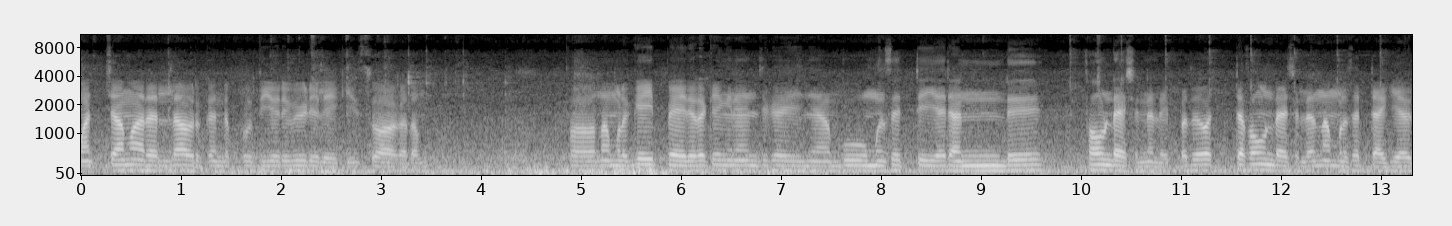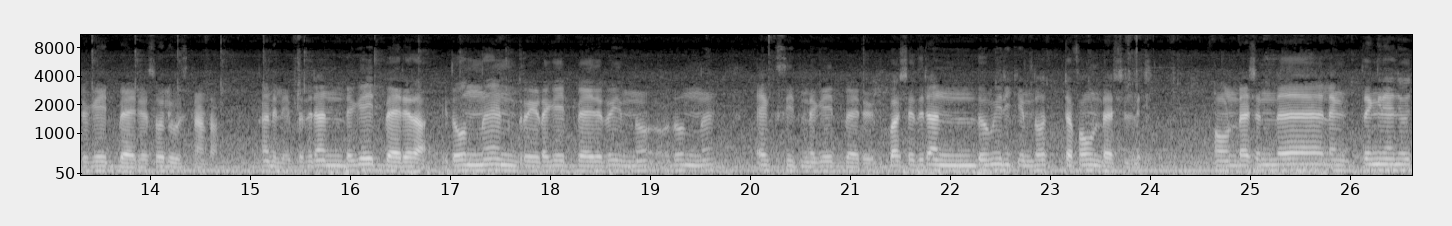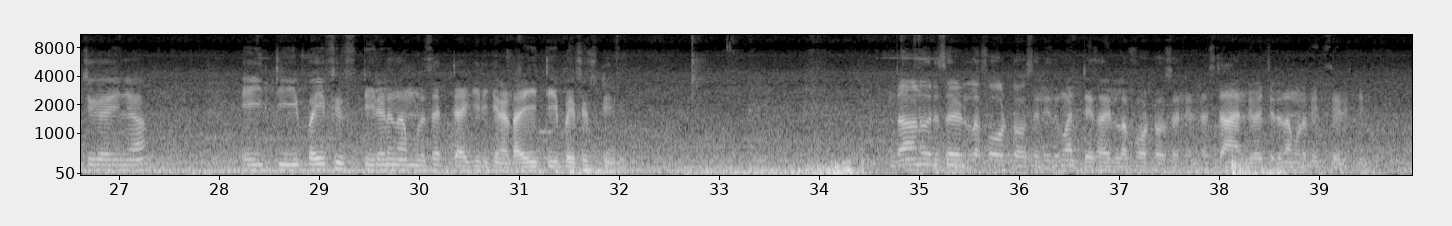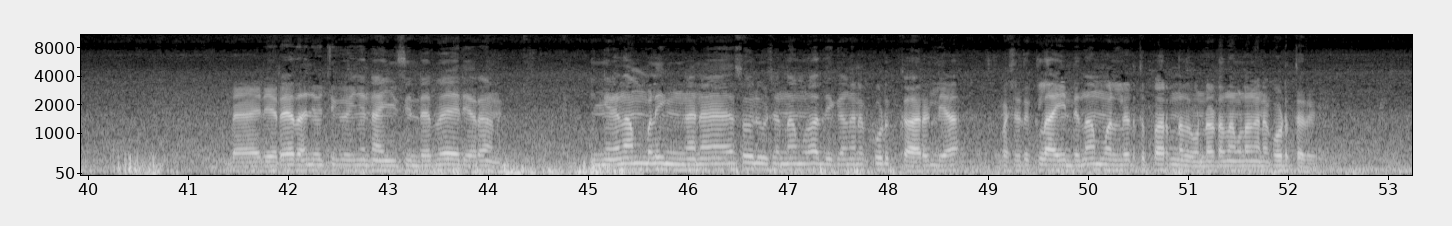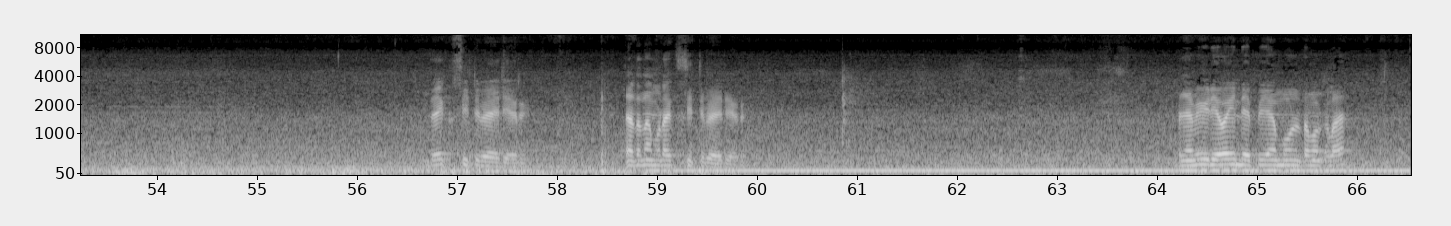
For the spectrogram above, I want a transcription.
മച്ചാമാരെല്ലാവർക്കും എന്റെ പുതിയൊരു വീഡിയോയിലേക്ക് സ്വാഗതം. അപ്പോൾ നമ്മൾ ഗേറ്റ് ബാരിയറൊക്കെ എങ്ങനെയാണെന്ന് വെച്ച് കഴിഞ്ഞാൽ ബൂം സെറ്റ് ചെയ്യുക രണ്ട് ഫൗണ്ടേഷനല്ലേ ഇപ്പോൾ ഇത് ഒറ്റ ഫൗണ്ടേഷനിൽ നമ്മൾ സെറ്റാക്കിയ ഒരു ഗേറ്റ് ബാരിയർ സൊല്യൂഷൻ ആട്ടോ കണ്ടില്ലേ? ഇപ്പോൾ ഇത് രണ്ട് ഗേറ്റ് ബാരിയറാണ് ഇതൊന്ന് എൻട്രിയുടെ ഗേറ്റ് ബാരിയർ ഇന്ന് ഇതൊന്ന് എക്സിറ്റിന്റെ ഗേറ്റ് ബാരിയർ പക്ഷേ ഇത് രണ്ടും ഇരിക്കുന്നത് ഒറ്റ ഫൗണ്ടേഷനിൽ ഫൗണ്ടേഷന്റെ ലെങ്ത്ത് എങ്ങനെയാണെന്ന് ചോദിച്ചു കഴിഞ്ഞാൽ എയ്റ്റി ബൈ ഫിഫ്റ്റിയിലാണ് നമ്മൾ സെറ്റാക്കിയിരിക്കുന്നത് കേട്ടോ എയ്റ്റി ബൈ ഫിഫ്റ്റിയിൽ ഇതാണ് ഒരു സൈഡിലുള്ള ഫോട്ടോസിൽ ഇത് മറ്റേ സൈഡിലുള്ള ഫോട്ടോസിലിന്റെ സ്റ്റാൻഡ് വെച്ചിട്ട് നമ്മൾ ഫിക്സ് ചെയ്തിരിക്കും ബാരിയർ ഏതാന്ന് ചോദിച്ചു കഴിഞ്ഞാൽ നൈസിന്റെ ബാരിയറാണ് ഇങ്ങനെ നമ്മൾ ഇങ്ങനെ സൊല്യൂഷൻ നമ്മൾ അധികം അങ്ങനെ കൊടുക്കാറില്ല. പക്ഷെ ഇത് ക്ലയന്റ് നമ്മളുടെ അടുത്ത് പറഞ്ഞത് കൊണ്ടാണ് നമ്മൾ അങ്ങനെ കൊടുത്തത്. ഇത് എക്സിറ്റ് ബാരിയർ ഇതാണ് നമ്മുടെ എക്സിറ്റ് ബാരിയർ അപ്പം ഞാൻ വീഡിയോ അതിന്റെ ചെയ്യാൻ പോകുന്നുണ്ട് മക്കളെ.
